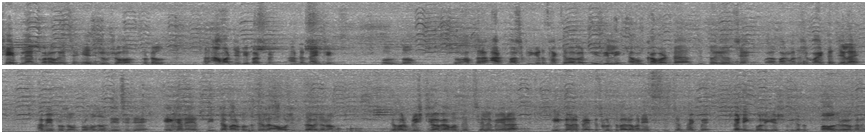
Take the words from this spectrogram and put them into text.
সেই প্ল্যান করা হয়েছে এজ গ্রুপ সহ টোটাল আমার যে ডিপার্টমেন্ট আন্ডার নাইনটিন পর্যন্ত, তো আপনারা আট মাস ক্রিকেটে থাকতে পারবেন ইজিলি এবং খাবারটা তৈরি হচ্ছে বাংলাদেশের কয়েকটা জেলায়। আমি প্রথম প্রপোজাল দিয়েছি যে এখানে তিনটা পার্বত্য জেলায় অবশ্যই দিতে হবে যেন যখন বৃষ্টি হবে, আমাদের ছেলে মেয়েরা ইনডোরে প্র্যাকটিস করতে পারে, ওখানে এসি সিস্টেম থাকবে ব্যাটিং বোলিং এর সুবিধাটা পাওয়া যাবে ওখানে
